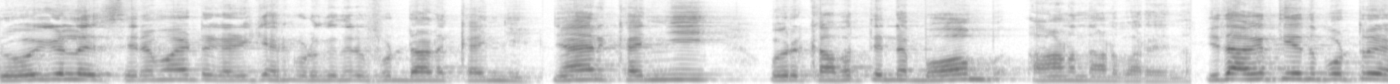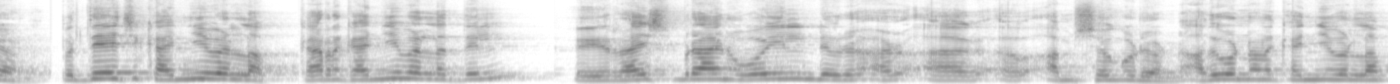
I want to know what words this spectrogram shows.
രോഗികൾ സ്ഥിരമായിട്ട് കഴിക്കാൻ കൊടുക്കുന്നൊരു ഫുഡാണ് കഞ്ഞി. ഞാൻ കഞ്ഞി ഒരു കഫത്തിന്റെ ബോംബ് ആണെന്നാണ് പറയുന്നത്. ഇത് അകത്തിയെന്ന് പൊട്ടുകയാണ്. പ്രത്യേകിച്ച് കഞ്ഞിവെള്ളം. കാരണം കഞ്ഞിവെള്ളത്തിൽ ഈ റൈസ് ബ്രാൻ ഓയിലിന്റെ ഒരു അ- ആ- ആ- അംശം കൂടി ഉണ്ട് അതുകൊണ്ടാണ് കഞ്ഞിവെള്ളം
